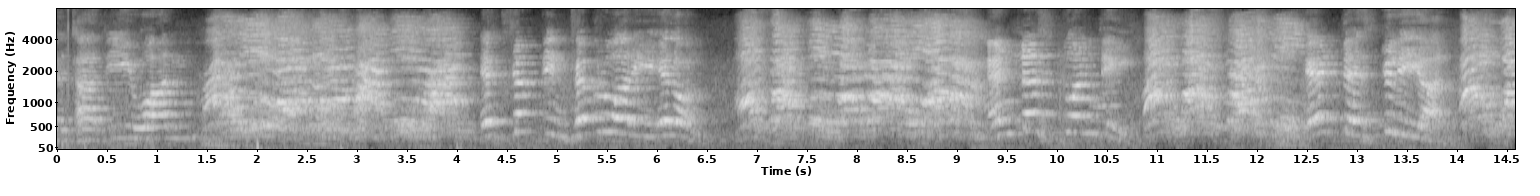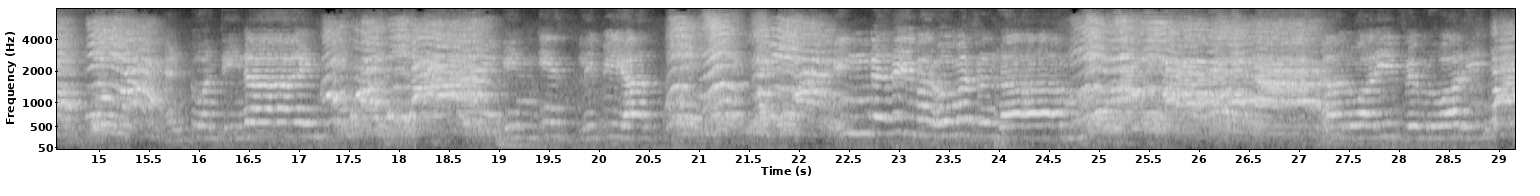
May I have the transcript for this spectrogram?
31. 31. Except in February alone. Except in February alone. Endless 20. Endless 20. Eight days till year. And 29. And 29. In East Libya. In In the river of In the river. January, February.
